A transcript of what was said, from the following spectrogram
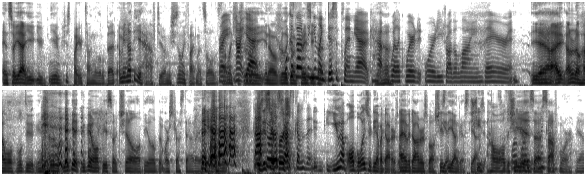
and so yeah, you, you you just bite your tongue a little bit. I mean, Yeah. not that you have to. I mean, she's only five months old. It's Right, not like she's not really, yet. you know, really well, because I'm crazy. thinking like discipline. Yeah, ha- Yeah. where like where do, where do you draw the line there? And yeah, I, I don't know how we'll we'll do. You know, I know. Maybe maybe I won't be so chill. I'll be a little bit more stressed out. I, don't know. that's this where your the first- stress comes in. You have all boys, or do you have a daughter as well? I have a daughter as well. She's Yeah. the youngest. Yeah, She's how old is she she? is a a sophomore. Yeah,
